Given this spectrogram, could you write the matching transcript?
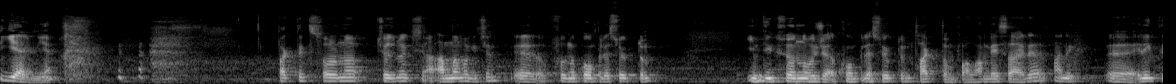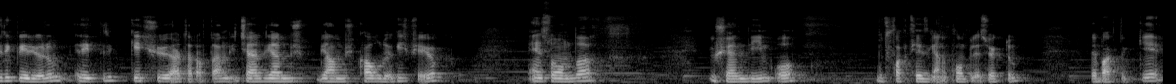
bir gelmiyor. Baktık sorunu çözmek için, anlamak için e, fırını komple söktüm. İndüksiyonlu ocağı komple söktüm, taktım falan vesaire. Hani e, elektrik veriyorum, elektrik geçiyor her taraftan. İçeride yanmış, yanmış kablo yok, hiçbir şey yok. En sonunda üşendiğim o mutfak tezgahını komple söktüm. Ve baktık ki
